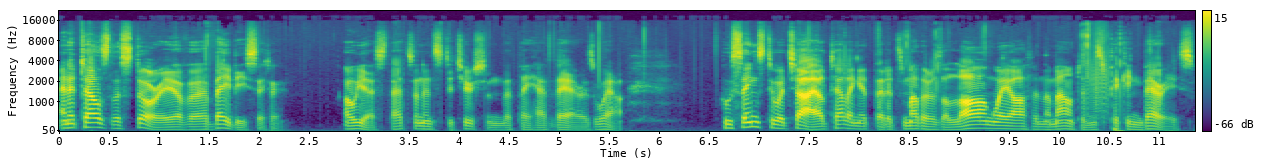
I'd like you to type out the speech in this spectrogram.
and it tells the story of a babysitter. Oh, yes, that's an institution that they have there as well. Who sings to a child telling it that its mother is a long way off in the mountains picking berries,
